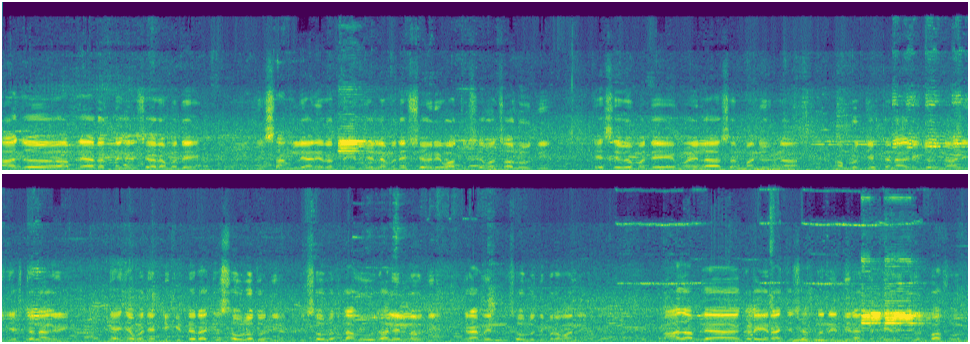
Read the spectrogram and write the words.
आज आपल्या रत्नागिरी शहरामध्ये जी सांगली आणि रत्नागिरी जिल्ह्यामध्ये शहरी वाहतूक सेवा चालू होती. या सेवेमध्ये महिला सन्मान योजना अमृत ज्येष्ठ नागरिक योजना आणि ज्येष्ठ नागरिक यांच्यामध्ये तिकीट दराची सवलत होती. ती सवलत लागू झालेली नव्हती ग्रामीण सवलतीप्रमाणे. आज आपल्याकडे राज्य शासनाने दिनांक तेवीस जूनपासून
